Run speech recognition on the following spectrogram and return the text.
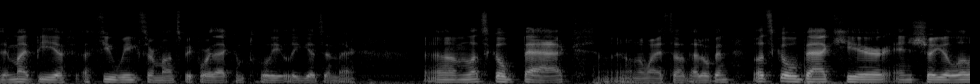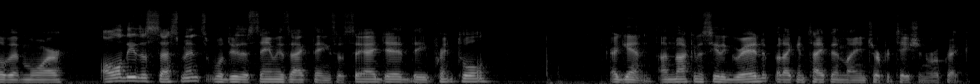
it might be a, a few weeks or months before that completely gets in there. Um, let's go back. I don't know why I still have that open. Let's go back here and show you a little bit more. All these assessments will do the same exact thing. So say I did the print tool. Again, I'm not going to see the grid, but I can type in my interpretation real quick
